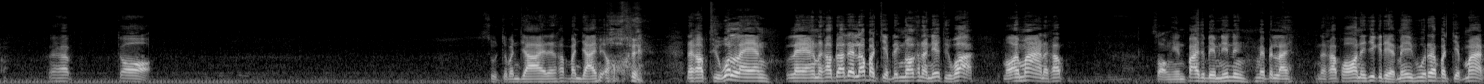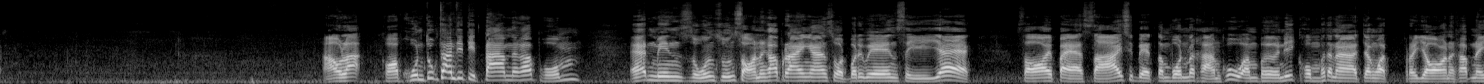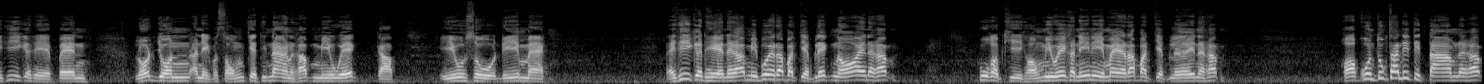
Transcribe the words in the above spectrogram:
นะครับ ก็ สุดจะบรรยายเลยนะครับ บรรยายไม่ออกเลยนะครับ ถือว่าแรงแรงนะครับ แล้วได้รับบาดเจ็บเล็กน้อยขนาดนี้ถือว่า น้อยมากนะครับสองเห็นป้ายทะเบียนนิดนึงไม่เป็นไรนะครับเพราะในที่เกิดเหตุไม่มีผู้ได้รับบาดเจ็บมาก เอาละขอบคุณทุกท่านที่ติดตามนะครับ ผมแอดมิน 002 นะครับ รายงานสดบริเวณ 4 แยก ซอย 8 สาย 11 ตำบลมะขามคู่ อำเภอนิคมพัฒนาจังหวัดระยองนะครับ ในที่เกิดเหตุเป็นรถยนต์อเนกประสงค์ 7 ที่นั่งนะครับมิวเอ็กกับอิลซูดีแม็กในที่เกิดเหตุนะครับ มีผู้ได้รับบาดเจ็บเล็กน้อยนะครับ ผู้ขับขี่ของมิวเวคันนี้นี่ไม่รับบาดเจ็บเลยนะครับ ขอบคุณทุกท่านที่ติดตามนะครับ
